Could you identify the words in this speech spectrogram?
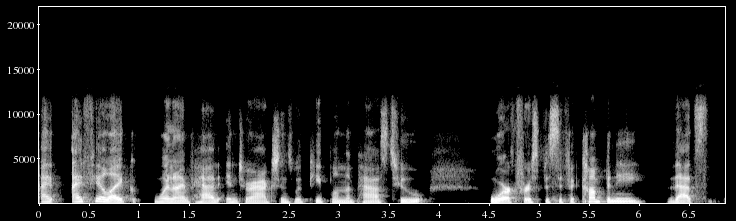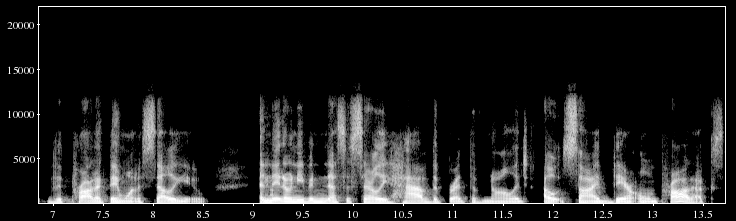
I, I feel like when I've had interactions with people in the past who work for a specific company, that's the product they want to sell you. And they don't even necessarily have the breadth of knowledge outside their own products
